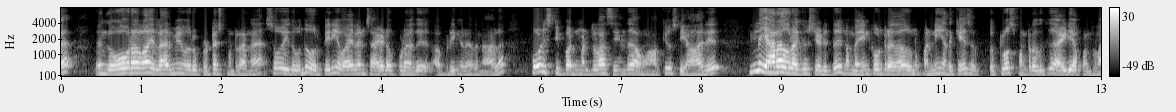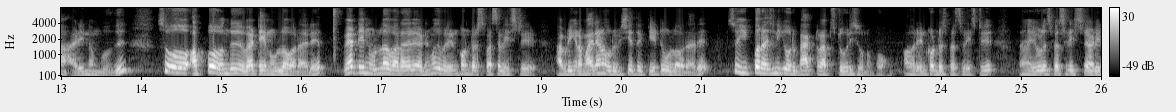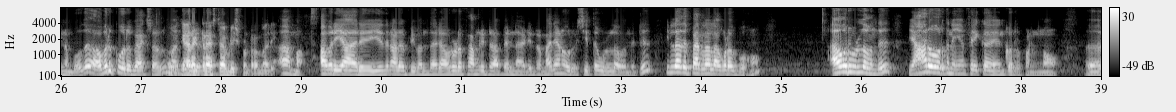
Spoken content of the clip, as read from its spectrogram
இங்கே ஓவராலாக எல்லாருமே ஒரு ப்ரொடெஸ்ட் பண்ணுறாங்க ஸோ இது வந்து ஒரு பெரிய வயலன்ஸ் ஆகிடக்கூடாது அப்படிங்கிறதுனால போலீஸ் டிபார்ட்மெண்ட்லாம் சேர்ந்து அவங்க அக்யூஸ்ட் யார்? இல்லை யாராவது ஒரு அக்யூஸ்ட் எடுத்து நம்ம என்கவுண்டர் ஏதாவது ஒன்று பண்ணி அந்த கேஸை க்ளோஸ் பண்ணுறதுக்கு ஐடியா பண்ணலாம் அப்படின்னும் போது ஸோ அப்போ வந்து வேட்டையன் உள்ளே வராரு. வேட்டையன் உள்ளே வராரு அப்படிங்கும்போது ஒரு என்கவுண்டர் ஸ்பெஷலிஸ்ட்டு அப்படிங்கிற மாதிரியான ஒரு விஷயத்தை கேட்டு உள்ளே வராரு. ஸோ இப்போ ரஜினிக்கு ஒரு பேக் ட்ராப் ஸ்டோரிஸ் ஒன்று போகும். அவர் என்கவுண்டர் ஸ்பெஷலிஸ்ட்டு எவ்வளோ ஸ்பெஷலிஸ்ட் அப்படின்னும் போது அவருக்கு ஒரு பேக் ஸ்டார் கேரக்டர் எஸ்டாப்ளிஷ் பண்ணுற மாதிரி. ஆமாம் அவர் யார் எதனால இப்படி வந்தார் அவரோட ஃபேமிலி ட்ராப் என்ன அப்படின்ற மாதிரியான ஒரு விஷயத்த உள்ளே வந்துட்டு இல்லாத பேரலாக கூட போகும். அவர் உள்ள வந்து யாரோ ஒருத்தனை ஏன் ஃபேக்காக என்கவுண்டர் பண்ணணும்?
